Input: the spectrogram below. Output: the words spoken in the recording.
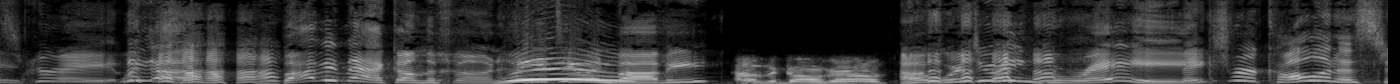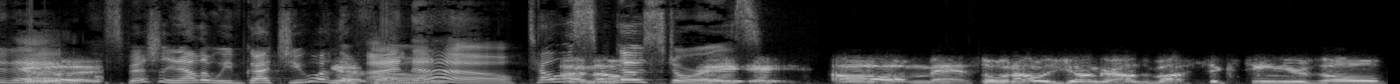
doing? Great. We got Bobby Mack on the phone. How you doing, Bobby? How's it going, girls? Oh, we're doing great. Thanks for calling us today. Good. Especially now that we've got you on Yes. the phone. I know. Tell I us some know. ghost stories. Hey, hey. Oh man! So when I was younger, I was about 16 years old,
